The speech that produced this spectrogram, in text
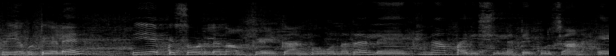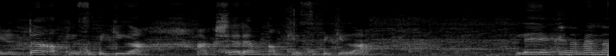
പ്രിയ കുട്ടികളെ ഈ എപ്പിസോഡിൽ നാം കേൾക്കാൻ പോകുന്നത് ലേഖന പരിശീലനത്തെക്കുറിച്ചാണ്. എഴുത്ത് അഭ്യസിപ്പിക്കുക അക്ഷരം അഭ്യസിപ്പിക്കുക. ലേഖനം എന്ന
